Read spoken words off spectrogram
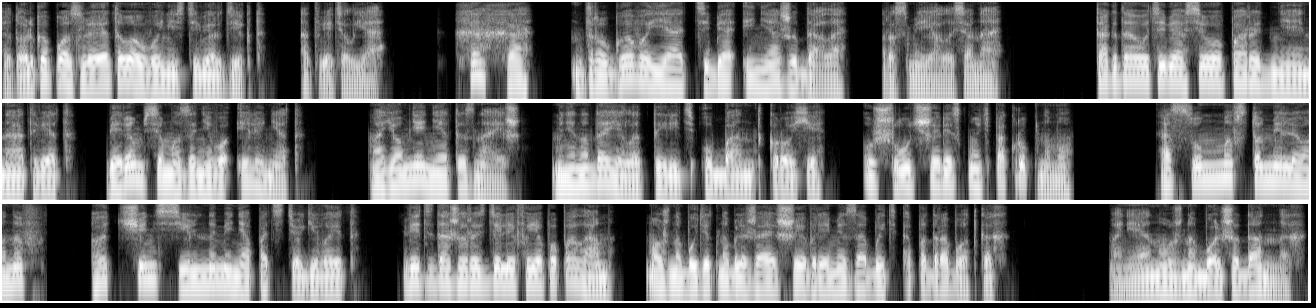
и только после этого вынести вердикт, ответил я. Ха-ха, другого я от тебя и не ожидала, рассмеялась она. Тогда у тебя всего пара дней на ответ, беремся мы за него или нет. Моё мнение ты знаешь. Мне надоело тырить у банд крохи. Уж лучше рискнуть по-крупному. А сумма в сто миллионов очень сильно меня подстегивает. Ведь даже разделив ее пополам, можно будет на ближайшее время забыть о подработках. Мне нужно больше данных,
